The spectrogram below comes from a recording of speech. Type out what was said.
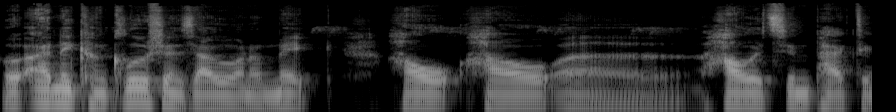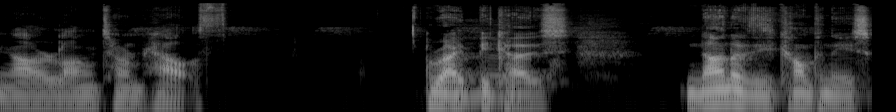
or any conclusions that we want to make how how uh, how it's impacting our long term health. right? Mhm. Because none of these companies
